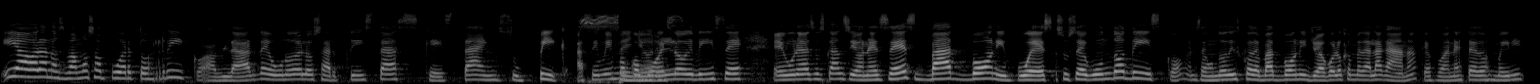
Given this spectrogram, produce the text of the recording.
Y ahora nos vamos a Puerto Rico a hablar de uno de los artistas que está en su peak. Así mismo como él lo dice en una de sus canciones, es Bad Bunny. Pues su segundo disco, el segundo disco de Bad Bunny, Yo hago lo que me da la gana, que fue en este 2000,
